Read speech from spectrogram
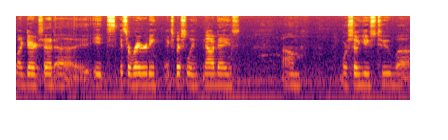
like Derek said, uh, it's it's a rarity, especially nowadays. Um, we're so used to uh,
